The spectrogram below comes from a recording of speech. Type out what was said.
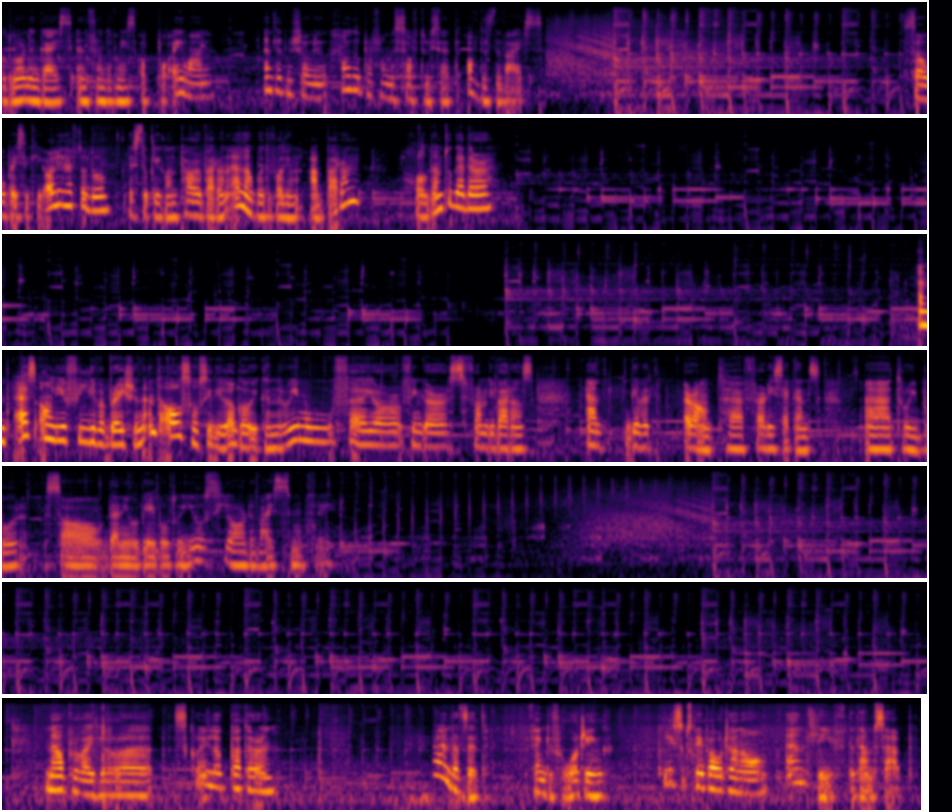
Good morning guys, in front of me is Oppo A1 and let me show you how to perform a soft reset of this device. So basically all you have to do is to click on power button along with volume up button, hold them together And as only you feel the vibration and also see the logo, you can remove uh, your fingers from the buttons and give it around uh, 30 seconds uh, to reboot. So then you will be able to use your device smoothly. Now provide your uh, screen lock pattern. And that's it. Thank you for watching. Please subscribe our channel and leave the thumbs up.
